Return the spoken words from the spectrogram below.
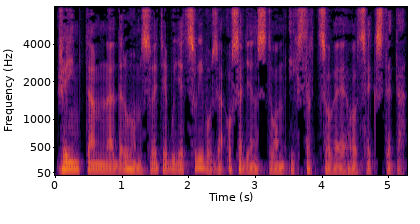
že im tam na druhom svete bude clivo za osadenstvom ich srdcového sexteta.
